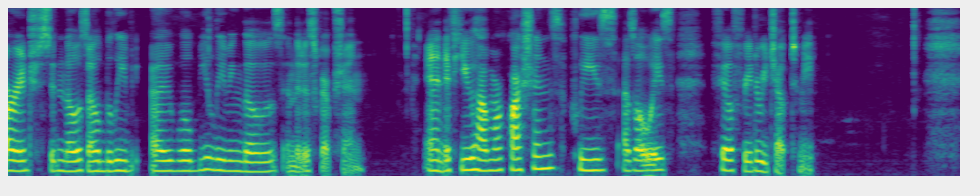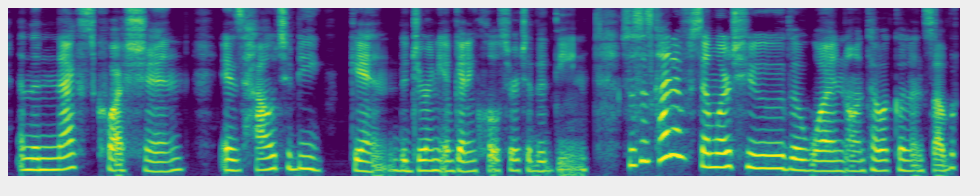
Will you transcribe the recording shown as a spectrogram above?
are interested in those, I will believe I will be leaving those in the description. And if you have more questions, please, as always, feel free to reach out to me. And the next question is how to begin the journey of getting closer to the deen. So this is kind of similar to the one on tawakkul and sabr.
